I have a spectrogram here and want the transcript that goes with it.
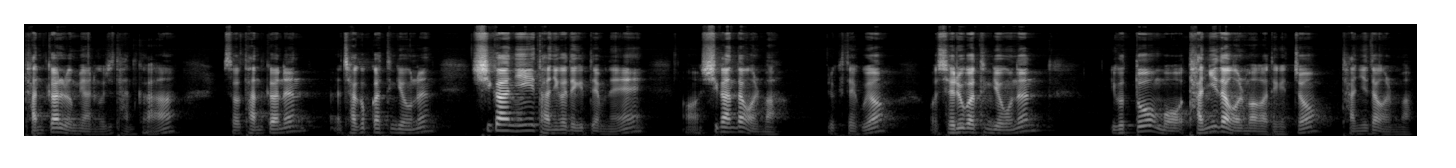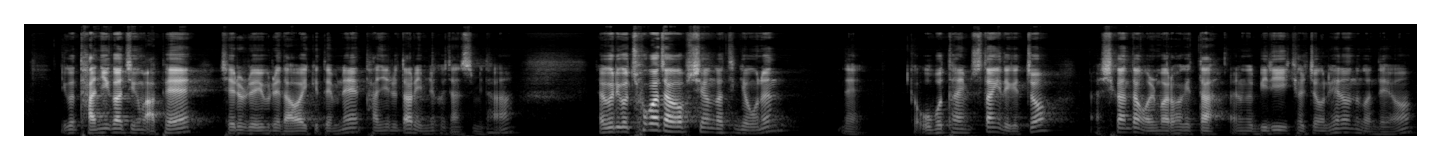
단가를 의미하는 거죠 단가. 그래서 단가는 작업 같은 경우는 시간이 단위가 되기 때문에 어, 시간당 얼마 이렇게 되고요. 어, 재료 같은 경우는 이것도 뭐 단위당 얼마가 되겠죠. 단위당 얼마. 이건 단위가 지금 앞에 재료 레이블에 나와 있기 때문에 단위를 따로 입력하지 않습니다. 자, 그리고 초과 작업 시간 같은 경우는 네, 그러니까 오버타임 수당이 되겠죠. 아, 시간당 얼마로 하겠다라는 걸 미리 결정을 해 놓는 건데요.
